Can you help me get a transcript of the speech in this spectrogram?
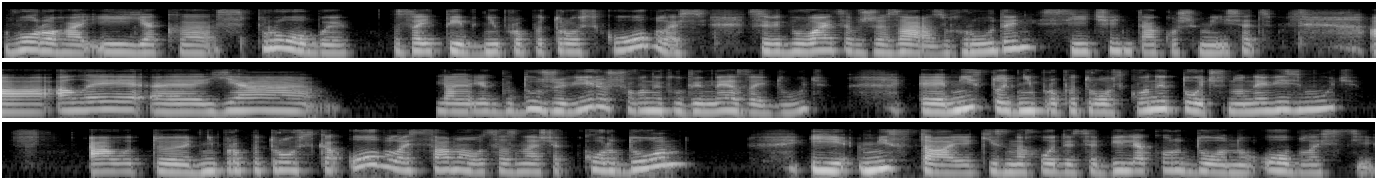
ворога і як е, спроби зайти в Дніпропетровську область. Це відбувається вже зараз грудень, січень, також місяць. А, але е, я. Я якби дуже вірю, що вони туди не зайдуть. Е, місто Дніпропетровськ вони точно не візьмуть. А от е, Дніпропетровська область, саме оце знаєш, як кордон і міста, які знаходяться біля кордону області,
